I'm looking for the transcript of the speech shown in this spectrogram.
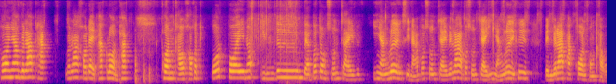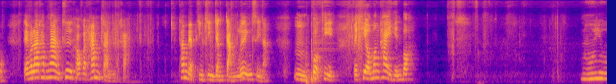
พอยามเวลาพัก เวลาเขาได้พักร้อนพักผ่อนเขาเขาก็ปลดปล่อยเนาะกินดื่มแบบบ่ต้องสนใจอีหยังเลยจังสี่นะบ่สนใจเวลาบ่สนใจอีหยังเลยคือ เป็นเวลาพักผ่อนของเขา แต่เวลาทำงานคือเขาก็ทำกันนะคะ ทำแบบจริง ๆ จังๆเลยจังสินะอืม พวกที่ไปเที่ยวเมืองไทยเห็นบ่หนูอยู่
